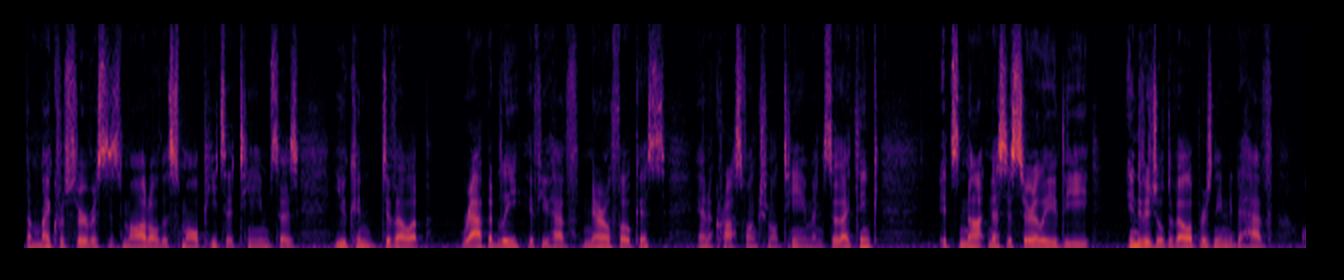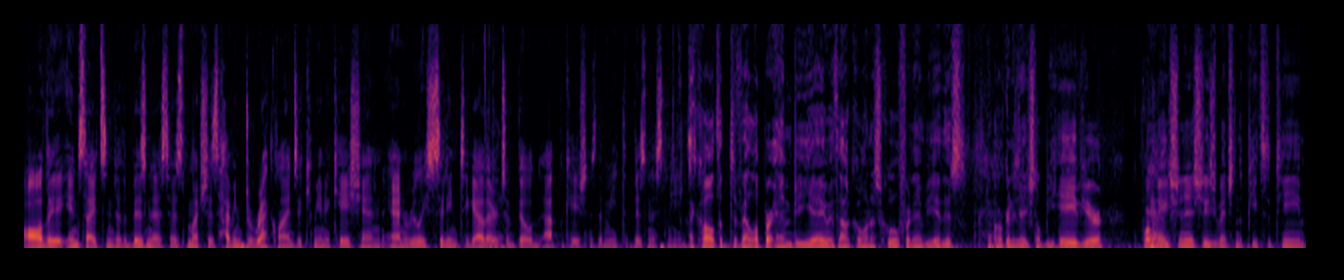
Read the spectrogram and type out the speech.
the microservices model, the small pizza team says you can develop rapidly if you have narrow focus and a cross-functional team. And so I think it's not necessarily the individual developers needing to have all the insights into the business as much as having direct lines of communication and really sitting together to build applications that meet the business needs. I call it the developer MBA without going to school for an MBA. This organizational behavior, formation issues. You mentioned the pizza team,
